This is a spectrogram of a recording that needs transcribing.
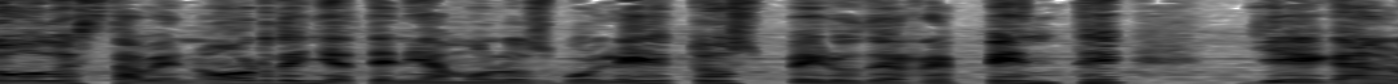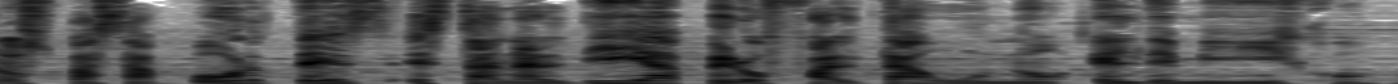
todo estaba en orden, ya teníamos los boletos, pero de repente llegan los pasaportes, están al día, pero falta uno, el de mi hijo.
